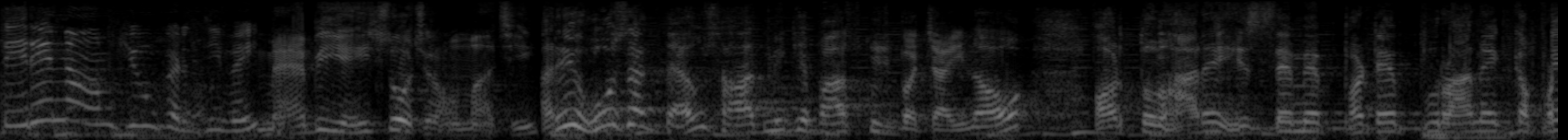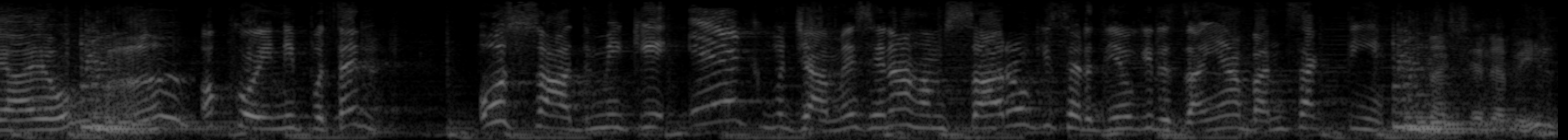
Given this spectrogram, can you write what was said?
तेरे नाम क्यों कर दी भाई? मैं भी यही सोच रहा हूँ माँ जी। अरे हो सकता है उस आदमी के पास कुछ बचा ही ना हो और तुम्हारे हिस्से में फटे पुराने कपड़े आए हो। हाँ? और कोई नहीं पुत्र। उस आदमी के एक पजामे से ना हम सारों की सर्दियों की रजाइयाँ बन सकती हैं। वैसे नबील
